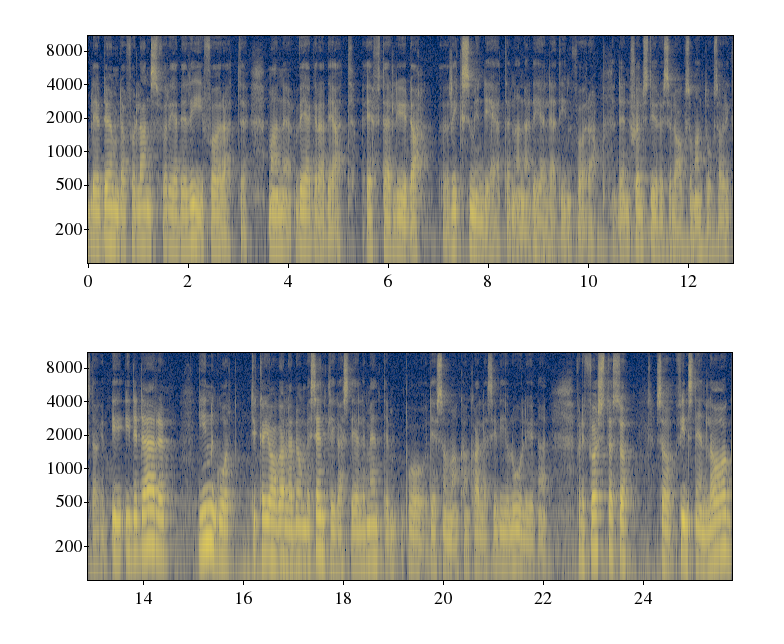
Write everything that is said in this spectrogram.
blev dömda för landsförräderi för att eh, man eh, vägrade att efterlyda eh, riksmyndigheterna när det gällde att införa den självstyrelselag som antogs av riksdagen. I, i det där ingår, tycker jag, alla de väsentligaste elementen på det som man kan kalla civil olydnad. För det första så, så finns det en lag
